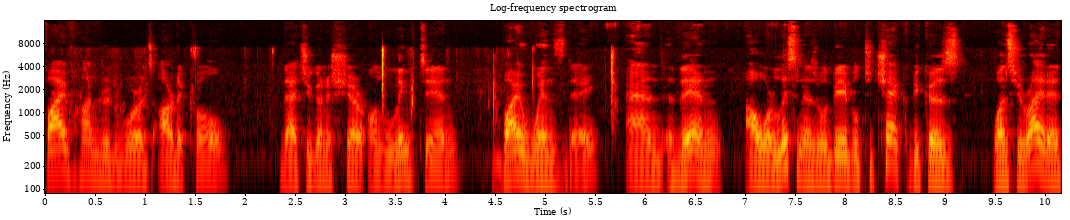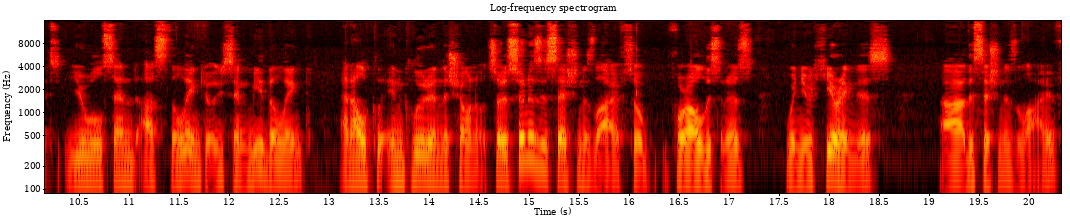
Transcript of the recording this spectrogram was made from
500 words article that you're going to share on LinkedIn by Wednesday? And then our listeners will be able to check because once you write it, you will send us the link, or you send me the link, and I'll cl- include it in the show notes. So as soon as this session is live, so for our listeners, when you're hearing this, uh, this session is live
